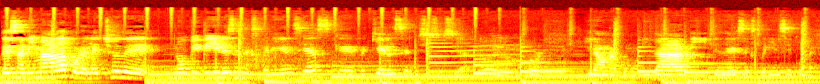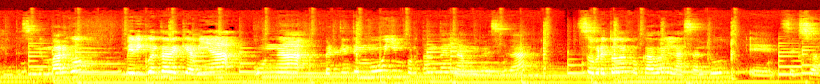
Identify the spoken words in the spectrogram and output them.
desanimada por el hecho de no vivir esas experiencias que requiere el servicio social, ¿no? De lo mejor ir a una comunidad y tener esa experiencia con la gente. Sin embargo, me di cuenta de que había una vertiente muy importante en la universidad, sobre todo enfocado en la salud eh, sexual.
